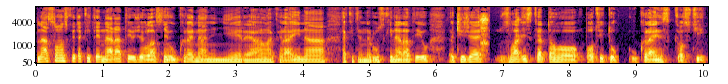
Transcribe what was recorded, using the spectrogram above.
Na Slovensku je taký ten narratív, že vlastne Ukrajina ani nie je reálna krajina, taký ten ruský narratív. Čiže z hľadiska toho pocitu ukrajinskosti,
